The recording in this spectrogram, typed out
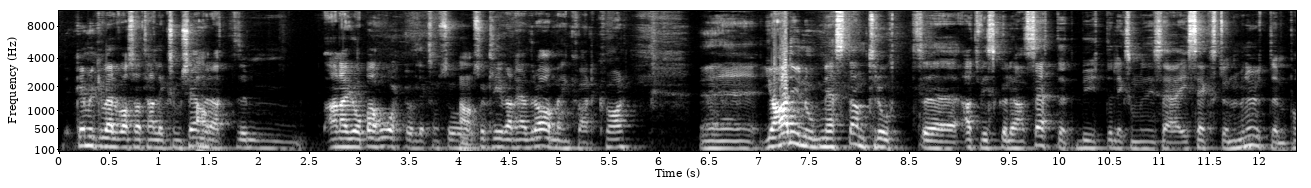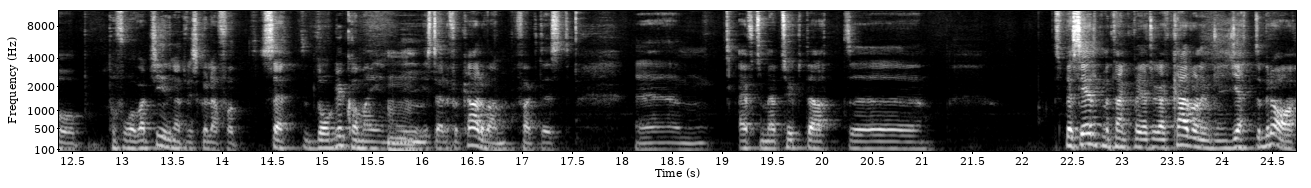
Det kan mycket väl vara så att han liksom känner Ja. att... Um, han har jobbat hårt och liksom så, Ja. så kliver han hellre av med en kvart kvar. Eh, jag hade ju nog nästan trott eh, att vi skulle ha sett ett byte liksom i, här, i 60 minuten på, på forwardsidan. Att vi skulle ha fått sett Dogge komma in i, istället för Karvan faktiskt. Ehm, Eftersom jag tyckte att... Eh, speciellt med tanke på att jag tycker att Karvan har gjort en jättebra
